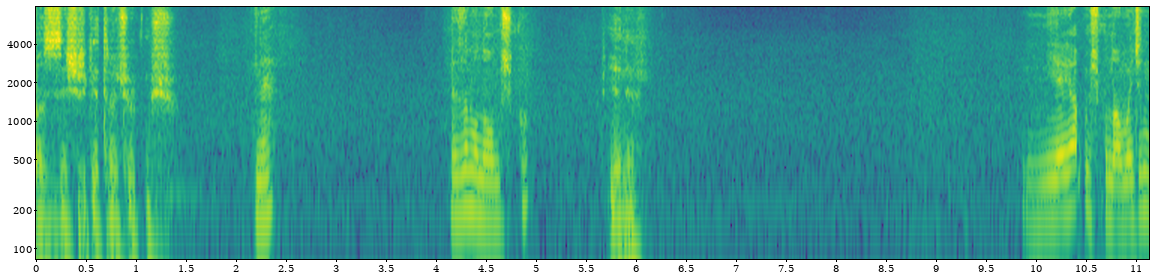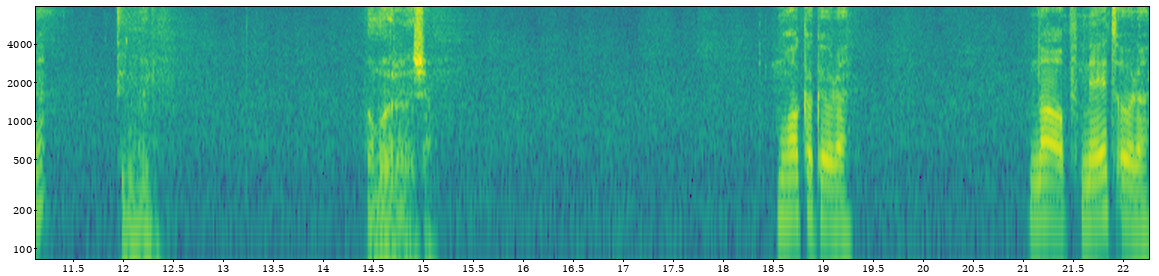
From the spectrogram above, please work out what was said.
Aziz'in şirketine çökmüş. Ne? Ne zaman olmuş bu? Yeni. Niye yapmış bunu? Amacı ne? Bilmiyorum. Ama öğreneceğim. Muhakkak öğren. Ne yap, ne et öğren.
